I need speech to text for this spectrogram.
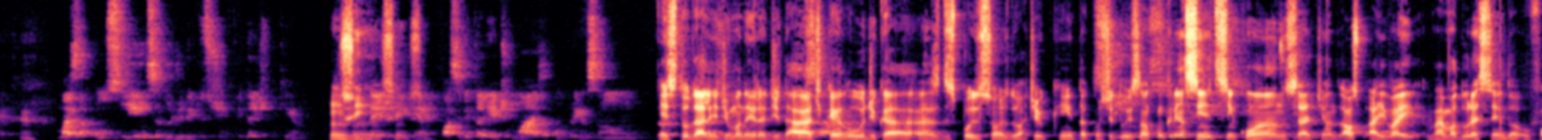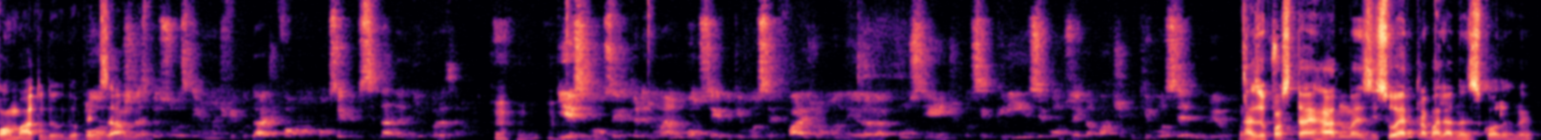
mas da consciência do direito. Isso tinha que vir desde pequeno. Uhum. Sim. Desde sim, pequeno. Facilitaria demais a compreensão. Estudar ali de maneira didática e lúdica as disposições do artigo 5 da Constituição Sim, com criancinhas de sim, 5 sim, anos, sim. 7 anos. Aí vai, vai amadurecendo o formato do, do Boa aprendizado. parte das né? pessoas tem uma dificuldade em formar um conceito de cidadania, por exemplo. Uhum. E esse conceito ele não é um conceito que você faz de uma maneira consciente. Você cria esse conceito a partir que você viveu. Mas eu posso estar errado, mas isso era trabalhado nas escolas, né?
